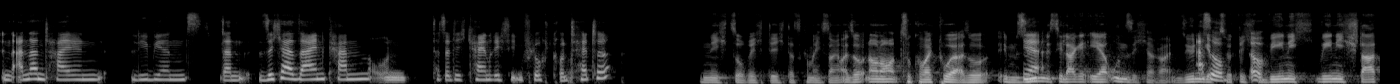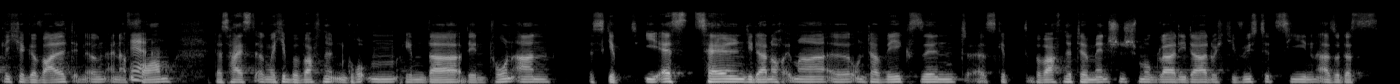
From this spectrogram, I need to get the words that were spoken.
in anderen Teilen Libyens dann sicher sein kann und tatsächlich keinen richtigen Fluchtgrund hätte? nicht so richtig, das kann man nicht sagen. Also noch, noch zur Korrektur. Also im Süden ja. ist die Lage eher unsicherer. Im Süden so. gibt es wirklich oh. wenig, wenig staatliche Gewalt in irgendeiner ja. Form. Das heißt, irgendwelche bewaffneten Gruppen geben da den Ton an. Es gibt IS-Zellen, die da noch immer äh, unterwegs sind. Es gibt bewaffnete Menschenschmuggler, die da durch die Wüste ziehen. Also das,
